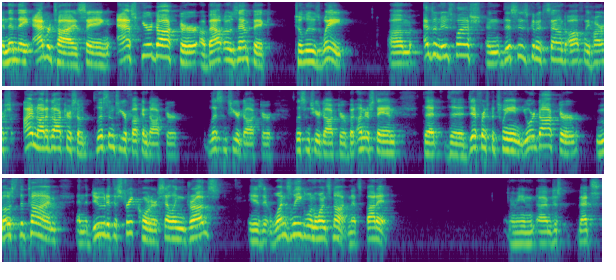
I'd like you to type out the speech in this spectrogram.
and then they advertise saying, ask your doctor about Ozempic to lose weight. Um, as a newsflash, and this is going to sound awfully harsh, I'm not a doctor, so listen to your fucking doctor. Listen to your doctor. Listen to your doctor, but understand that the difference between your doctor most of the time and the dude at the street corner selling drugs is that one's legal and one's not, and that's about it. I mean, I'm just that's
